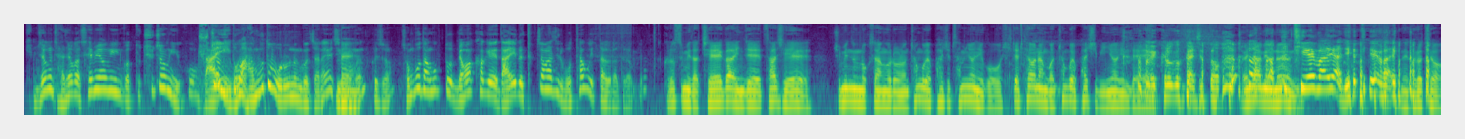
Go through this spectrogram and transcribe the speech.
김정은 자녀가 3명인 것도 추정이고 나이도 아무도 모르는 거잖아요, 지금은. 네. 그죠? 정보 당국도 명확하게 나이를 특정하지를 못하고 있다 그러더라고요. 그렇습니다. 제가 이제 사실 주민등록상으로는 1983년이고 실제 태어난 건 1982년인데 그런 것까지 또 왜냐하면은 TMI 아니에요 TMI 네 그렇죠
